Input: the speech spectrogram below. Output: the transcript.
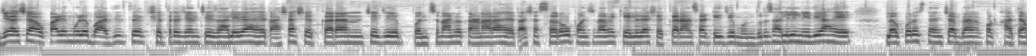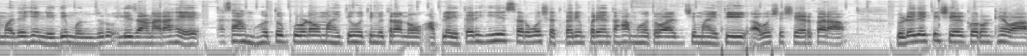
जे अशा अवकाळीमुळे बाधित क्षेत्र ज्यांचे झालेले आहेत अशा शेतकऱ्यांचे जे पंचनामे करणार आहेत अशा सर्व पंचनामे केलेल्या शेतकऱ्यांसाठी जे मंजूर झालेली निधी आहे लवकरच त्यांच्या बँक अकाउंट खात्यामध्ये ही निधी मंजूर केली जाणार आहे. असा हा महत्त्वपूर्ण माहिती होती मित्रांनो. आपल्या इतरही सर्व शेतकऱ्यांपर्यंत हा महत्त्वाची माहिती अवश्य शेअर करा. व्हिडिओ देखील शेअर करून ठेवा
